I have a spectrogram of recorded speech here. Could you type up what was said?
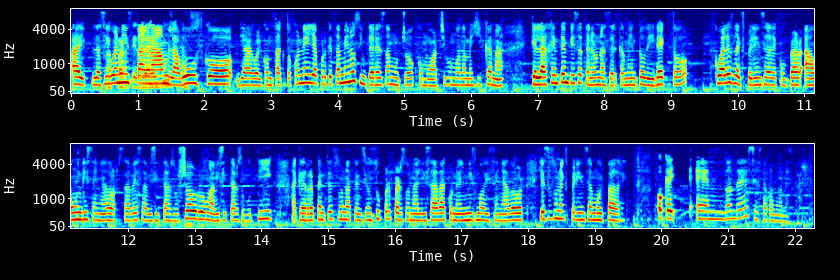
ay, la sigo en Instagram, la busco, ya hago el contacto con ella, porque también nos interesa mucho como Archivo Moda Mexicana que la gente empiece a tener un acercamiento directo cuál es la experiencia de comprar a un diseñador, ¿sabes? A visitar su showroom, a visitar su boutique, a que de repente es una atención súper personalizada con el mismo diseñador y esa es una experiencia muy padre. Ok, ¿en dónde es y hasta cuándo van a estar?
